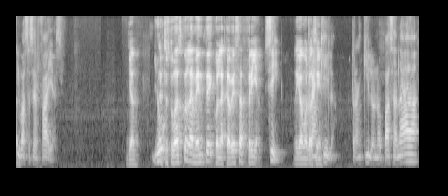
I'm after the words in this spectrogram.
y vas a hacer fallas. Ya. Entonces tú vas con la mente, con la cabeza fría. Sí. Digámoslo tranquila, así. Tranquilo, no pasa nada.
